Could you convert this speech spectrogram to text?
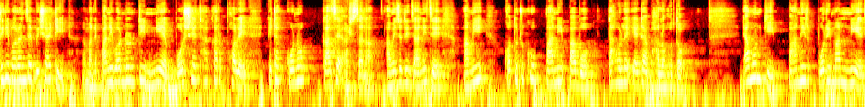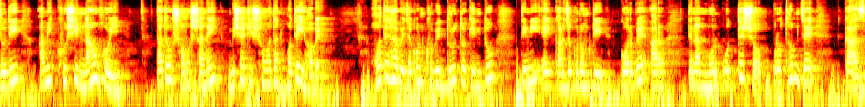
তিনি বলেন যে, বিষয়টি মানে পানি বন্টনটি নিয়ে বসে থাকার ফলে এটা কোনো কাজে আসছে না। আমি যদি জানি যে আমি কতটুকু পানি পাবো, তাহলে এটা ভালো হতো। এমনকি পানির পরিমাণ নিয়ে যদি আমি খুশি নাও হই, তাতেও সমস্যা নেই, বিষয়টির সমাধান হতেই হবে। হতে হবে যখন খুবই দ্রুত কিন্তু তিনি এই কার্যক্রমটি করবে আর তেনার মূল উদ্দেশ্য প্রথম যে কাজ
